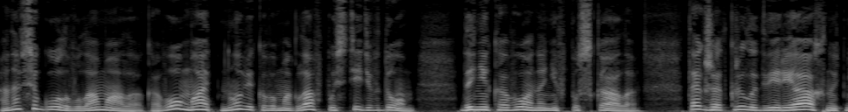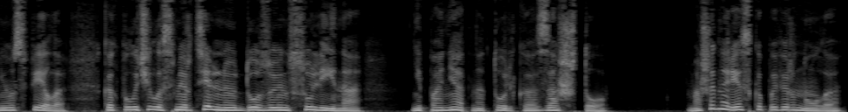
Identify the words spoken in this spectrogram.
Она всю голову ломала, кого мать Новикова могла впустить в дом. Да никого она не впускала. Также открыла дверь и ахнуть не успела, как получила смертельную дозу инсулина — Непонятно только, за что. Машина резко повернула.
